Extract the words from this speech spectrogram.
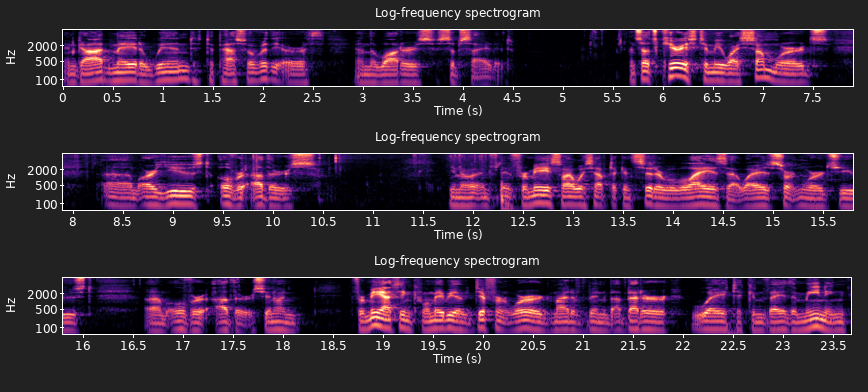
And God made a wind to pass over the earth, and the waters subsided. And so it's curious to me why some words um, are used over others you know, and, and, for me, so I always have to consider, well, why is that? Why is certain words used um, over others? You know, and for me, I think, well, maybe a different word might have been a better way to convey the meaning,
